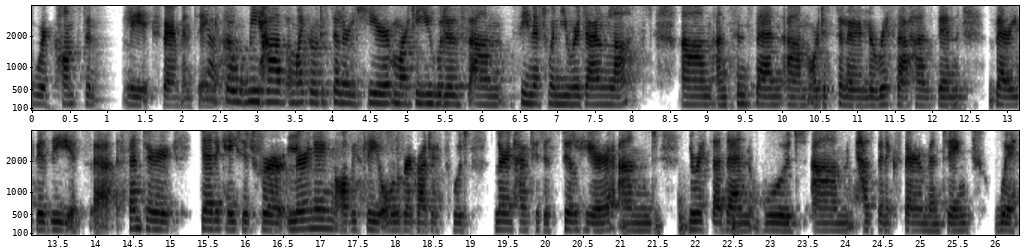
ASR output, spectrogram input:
we're constantly experimenting. Yeah, so we have a micro distillery here. Marty, you would have um, seen it when you were down last. Um, and since then, um, our distiller Larissa has been very busy. It's a center dedicated for learning. Obviously, all of our graduates would learn how to distill here. And Larissa then would um, has been experimenting with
